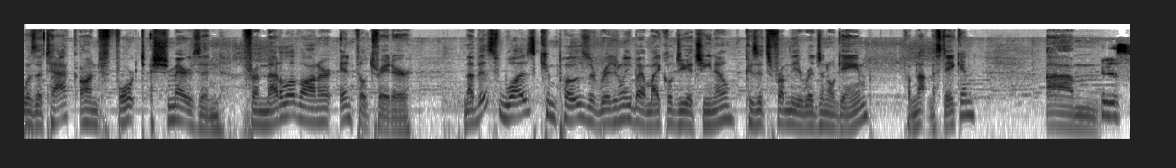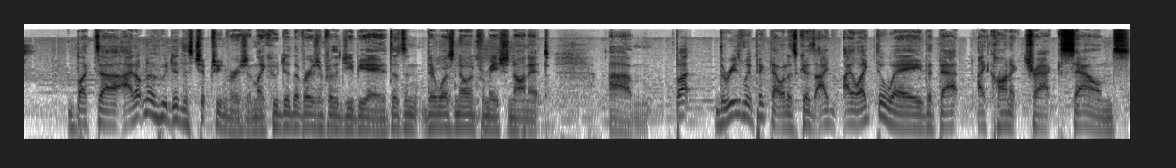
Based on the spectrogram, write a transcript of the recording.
Was Attack on Fort Schmerzen from Medal of Honor Infiltrator. Now, this was composed originally by Michael Giacchino because it's from the original game, if I'm not mistaken. It is. But uh, I don't know who did this chiptune version, like who did the version for the GBA. It doesn't. There was no information on it. Um, but the reason we picked that one is because I, I like the way that that iconic track sounds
